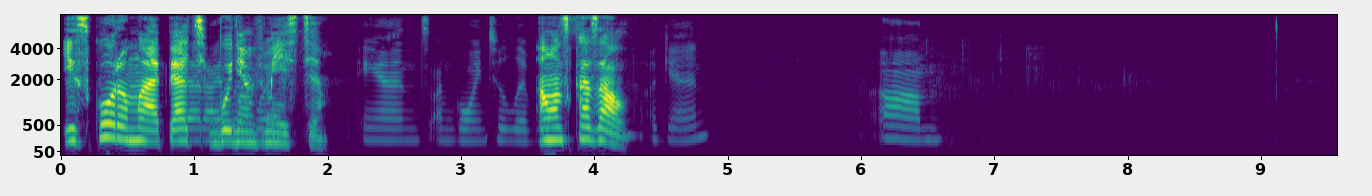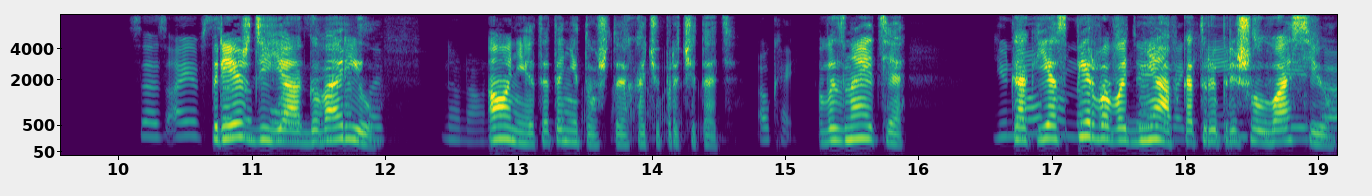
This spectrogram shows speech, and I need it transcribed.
и скоро мы опять будем вместе. А он сказал, um, «Прежде я говорил...» О нет, это не то, что я хочу прочитать. Вы знаете, как я с первого дня, в который пришел в Асию,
